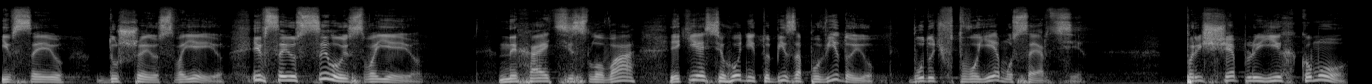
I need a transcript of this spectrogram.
і всею душею своєю, і всею силою своєю. Нехай ці слова, які я сьогодні тобі заповідаю, будуть в твоєму серці. Прищеплюй їх кому?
